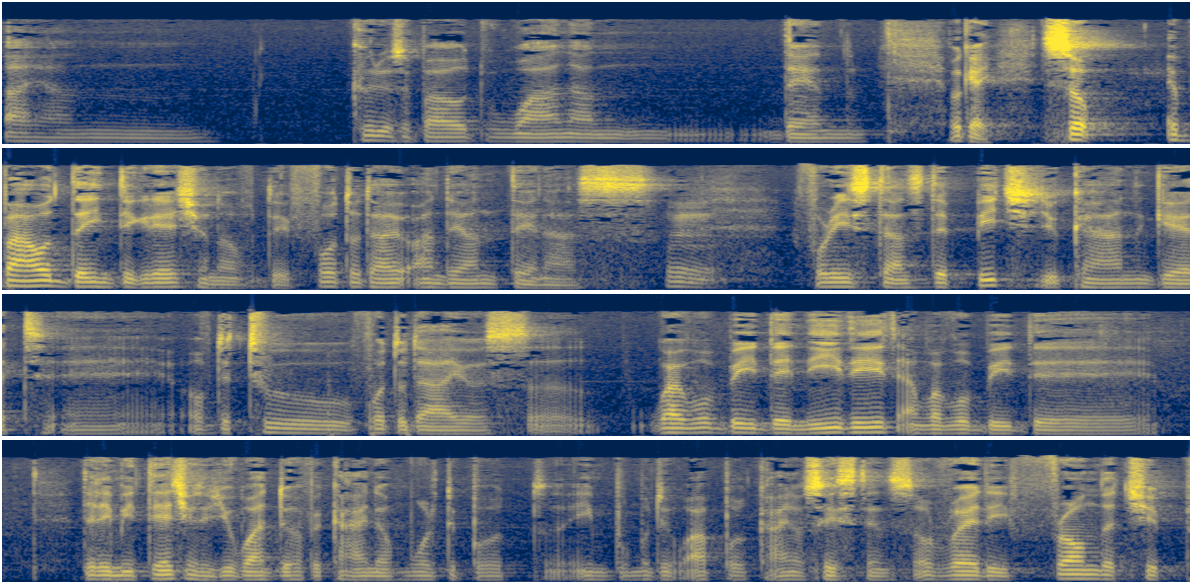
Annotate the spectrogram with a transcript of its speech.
I am curious about one and then okay so about the integration of the photodiode and the antennas Hmm. for instance the pitch you can get uh, of the two photodiodes uh, what would be the needed and what would be the the limitation if you want to have a kind of multiple input multiple output kind of systems already from the chip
